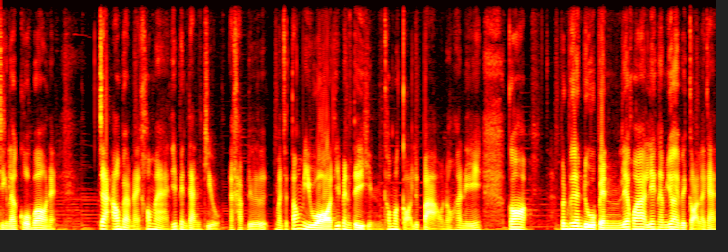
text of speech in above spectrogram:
ริง ๆ แล้ว global เนี่ยจะเอาแบบไหนเข้ามาที่เป็นดันกิลนะครับหรือมันจะต้องมีวอลที่เป็นตีหินเข้ามาก่อนหรือเปล่าเนาะอันนี้ก็เพื่อนๆดูเป็นเรียกว่าเรียกน้ำย่อยไปก่อนแล้วกัน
